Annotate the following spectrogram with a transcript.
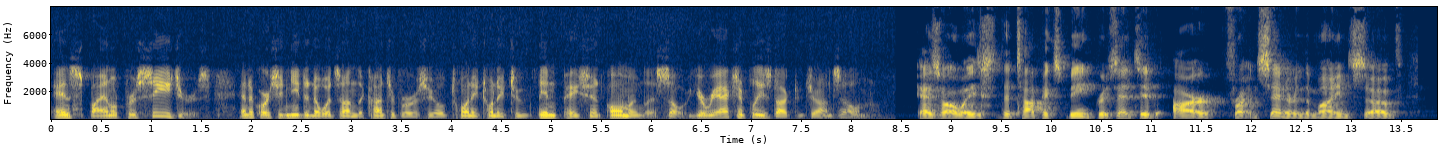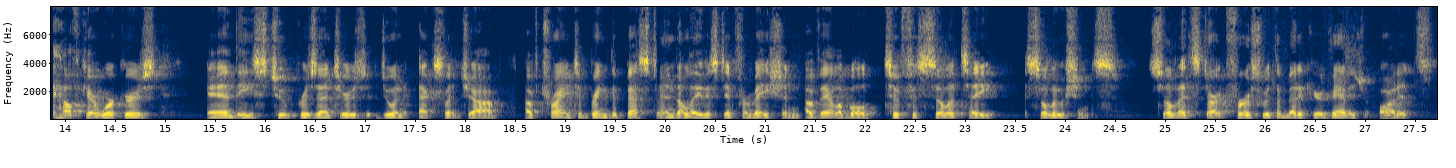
and spinal procedures. And, of course, you need to know what's on the controversial 2022 inpatient only list. So, your reaction, please, Dr. John Zelem. As always, the topics being presented are front and center in the minds of healthcare workers and these two presenters do an excellent job of trying to bring the best and the latest information available to facilitate solutions. So let's start first with the Medicare Advantage audits,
